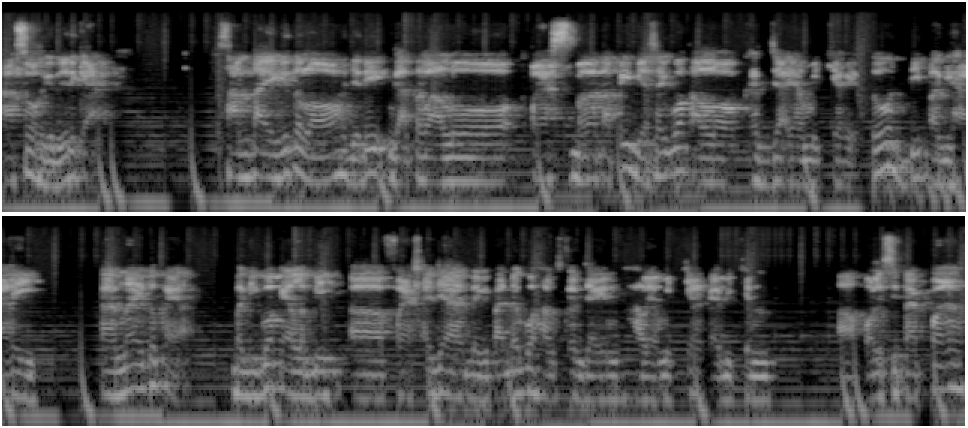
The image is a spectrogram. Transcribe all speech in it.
kasur gitu. Jadi kayak santai gitu loh jadi nggak terlalu press banget tapi biasanya gue kalau kerja yang mikir itu di pagi hari karena itu kayak bagi gue kayak lebih uh, fresh aja daripada gue harus kerjain hal yang mikir kayak bikin uh, policy paper.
